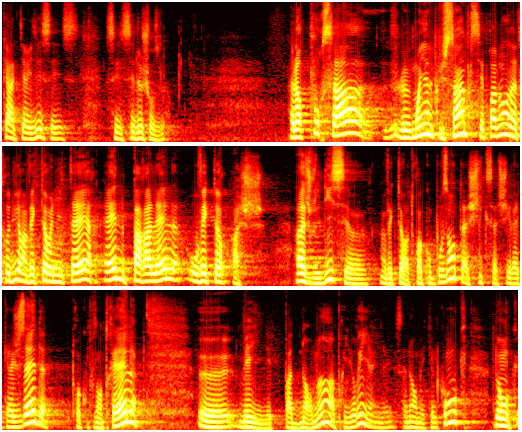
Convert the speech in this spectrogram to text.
caractériser ces, deux choses-là? Alors pour ça, le moyen le plus simple, c'est probablement d'introduire un vecteur unitaire n parallèle au vecteur h. h, je vous l'ai dit, c'est un vecteur à trois composantes, hx, hy, hz, trois composantes réelles. Euh, mais il n'est pas de norme 1, a priori, hein, sa norme est quelconque. Donc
